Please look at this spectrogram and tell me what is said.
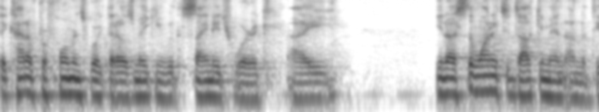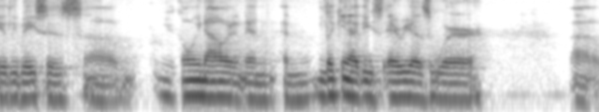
the kind of performance work that I was making with the signage work, I, you know, I still wanted to document on a daily basis, um, going out and, and and looking at these areas where. Uh,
